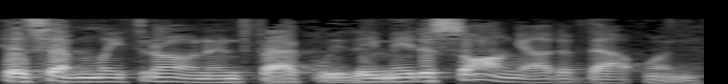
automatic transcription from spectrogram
his heavenly throne. In fact, we, they made a song out of that one.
